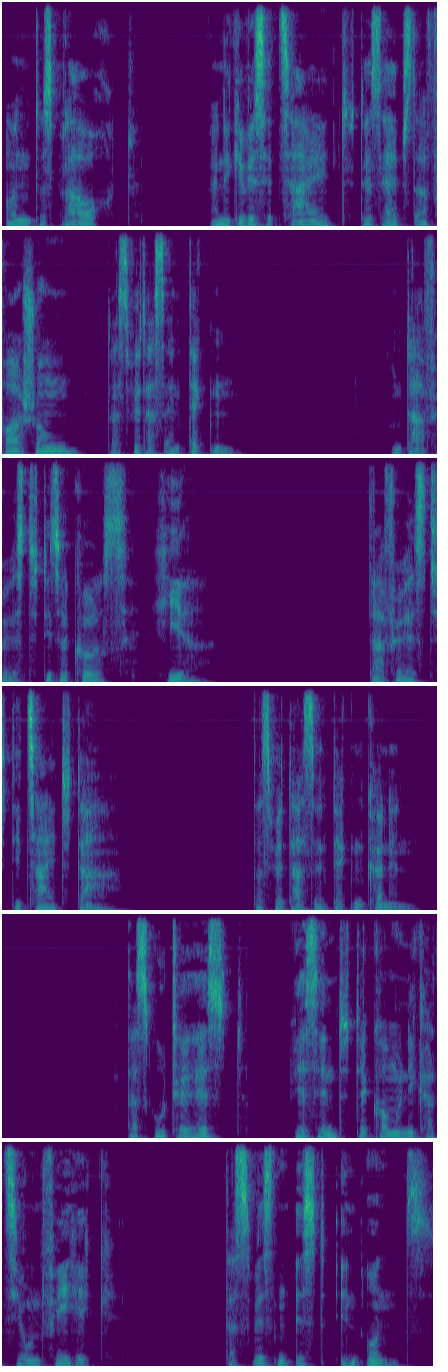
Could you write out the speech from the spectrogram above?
und es braucht eine gewisse Zeit der Selbsterforschung, dass wir das entdecken. Und dafür ist dieser Kurs hier. Dafür ist die Zeit da, dass wir das entdecken können. Das Gute ist, wir sind der Kommunikation fähig. Das Wissen ist in uns.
